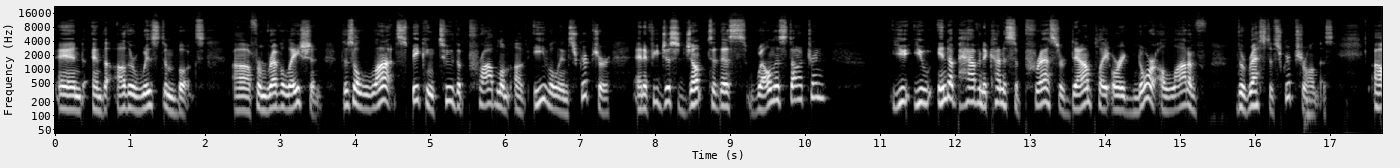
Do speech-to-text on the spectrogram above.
and and the other wisdom books uh, from Revelation. There's a lot speaking to the problem of evil in Scripture. And if you just jump to this wellness doctrine, you, you end up having to kind of suppress or downplay or ignore a lot of the rest of Scripture on this. Uh,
